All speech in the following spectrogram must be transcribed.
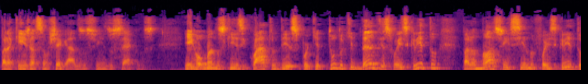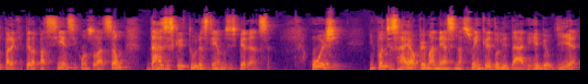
para quem já são chegados os fins dos séculos. E em Romanos 15, 4 diz: Porque tudo que dantes foi escrito, para o nosso ensino foi escrito, para que pela paciência e consolação das Escrituras tenhamos esperança. Hoje, enquanto Israel permanece na sua incredulidade e rebeldia,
